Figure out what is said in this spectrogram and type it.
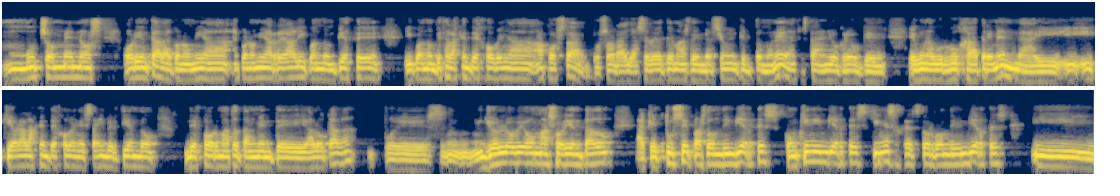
mucho menos orientada a economía, economía real y cuando empiece, y cuando empieza la gente joven a, apostar, pues ahora ya se ve temas de inversión en criptomonedas, que están yo creo que en una burbuja tremenda y, y que ahora la gente joven está invirtiendo de forma totalmente alocada, pues yo lo veo más orientado a que tú sepas dónde inviertes, con quién inviertes, quién es el gestor dónde inviertes y,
